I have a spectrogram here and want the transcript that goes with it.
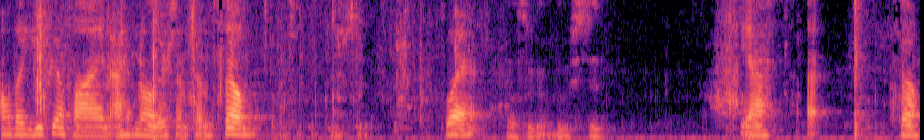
Although you feel fine. I have no other symptoms. So, what? Also got boosted. Yeah. Uh, So,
